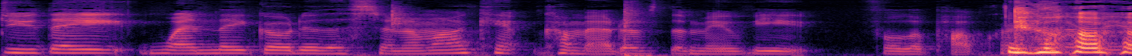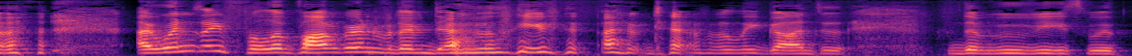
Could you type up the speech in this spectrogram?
Do they, when they go to the cinema, can't come out of the movie full of popcorn? I wouldn't say full of popcorn, but I've definitely, I've definitely gone to the movies with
